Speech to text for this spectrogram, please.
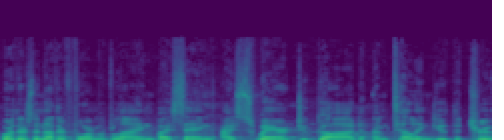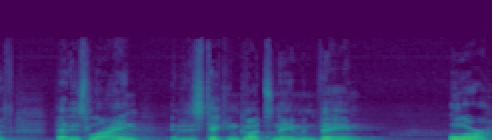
Or there's another form of lying by saying, I swear to God, I'm telling you the truth. That is lying, and it is taking God's name in vain. Or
